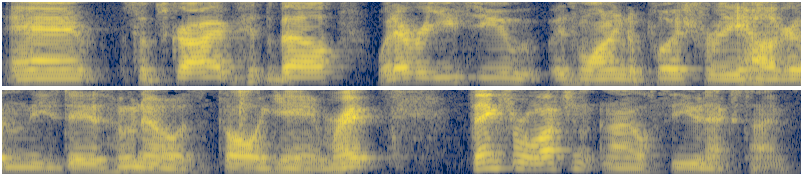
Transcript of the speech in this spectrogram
and subscribe, hit the bell, whatever YouTube is wanting to push for the algorithm these days, who knows? It's all a game, right? Thanks for watching, and I will see you next time.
